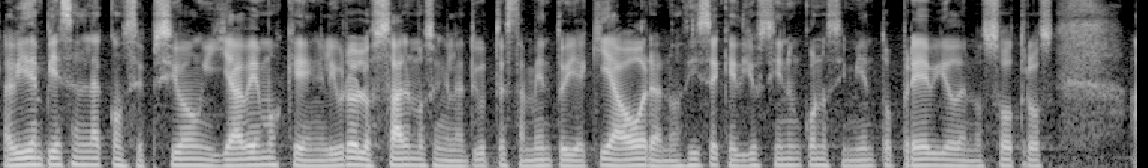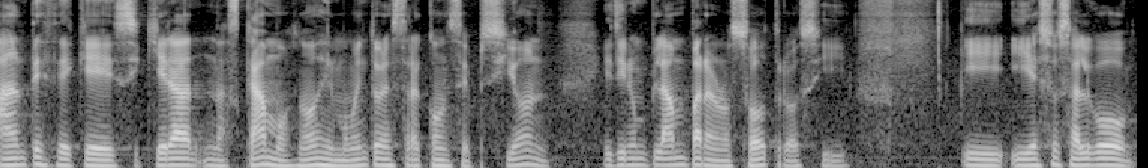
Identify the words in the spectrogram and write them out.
La vida empieza en la concepción y ya vemos que en el libro de los Salmos, en el Antiguo Testamento y aquí ahora nos dice que Dios tiene un conocimiento previo de nosotros antes de que siquiera nazcamos, ¿no? Desde el momento de nuestra concepción y tiene un plan para nosotros y, y, eso es algo...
